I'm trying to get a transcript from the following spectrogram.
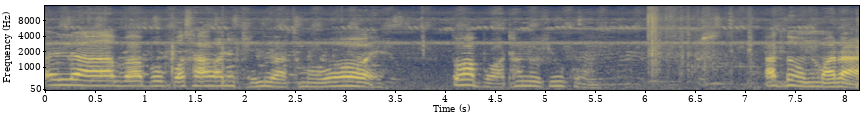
અલ્યા, બાપુ પસાવાની છેલ્લી હાથમાં હોય. તો આ પાઠાનું શું કોણ આ તો મારા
